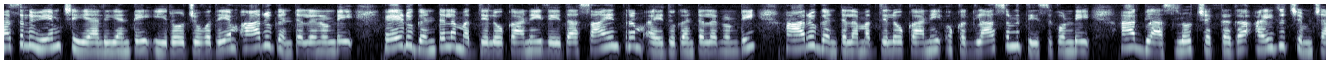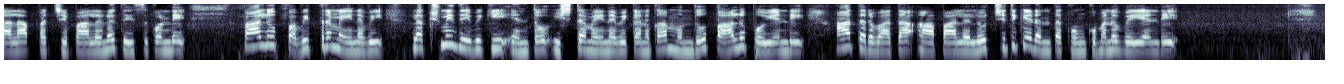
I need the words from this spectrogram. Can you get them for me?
అసలు ఏం చేయాలి అంటే ఈరోజు ఉదయం ఆరు గంటల నుండి ఏడు గంటల మధ్యలో కానీ లేదా సాయంత్రం ఐదు గంటల నుండి ఆరు గంటల మధ్యలో కానీ ఒక గ్లాసును తీసుకోండి. ఆ గ్లాసులో చక్కగా ఐదు చెంచాల పచ్చి పాలను తీసుకోండి. పాలు పవిత్రమైనవి. లక్ష్మీదేవికి ఎంతో ఇష్టమైనవి కనుక ముందు పాలు పోయండి. ఆ తర్వాత ఆ పాలలో చిటికెడంత కుంకుమను వేయండి.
